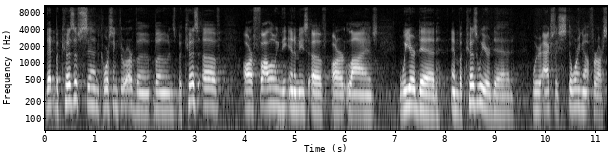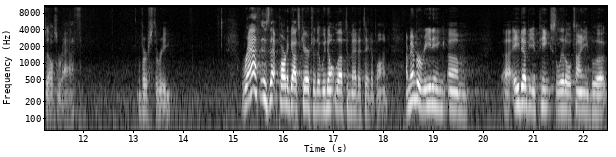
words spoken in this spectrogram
that because of sin coursing through our bones, because of our following the enemies of our lives, we are dead. And because we are dead, we're actually storing up for ourselves wrath. Verse 3. Wrath is that part of God's character that we don't love to meditate upon. I remember reading um, uh, A.W. Pink's little tiny book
